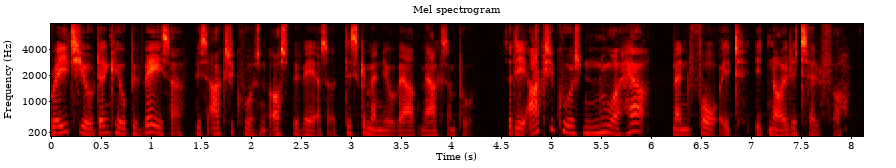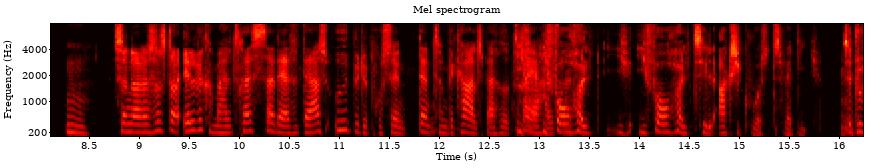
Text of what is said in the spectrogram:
ratio, den kan jo bevæge sig, hvis aktiekursen også bevæger sig. Det skal man jo være opmærksom på. Så det er aktiekursen nu og her, man får et, et nøgletal for. Mm. Så når der så står 11,50, så er det altså deres udbytteprocent, den som ved Carlsberg hedder 53. I, i, forhold, i, I forhold til aktiekursens værdi. Så du,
